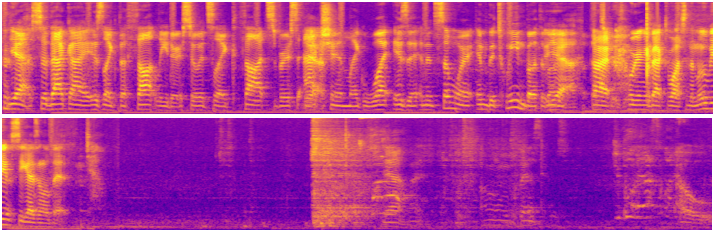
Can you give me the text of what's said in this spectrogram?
yeah, so that guy is like the thought leader. So it's like thoughts versus action. Like, what is it? And it's somewhere in between both of them. yeah. That's All right, crazy. we're gonna get back to watching the movie. We'll see you guys in a little bit. Yeah. Oh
